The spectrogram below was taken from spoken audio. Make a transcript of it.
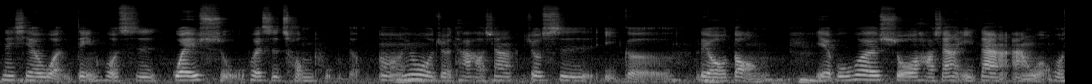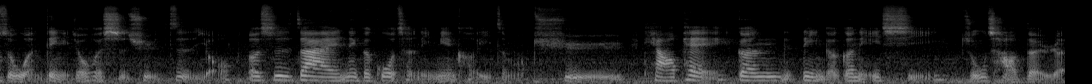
那些稳定或是归属会是冲突的，嗯，因为我觉得它好像就是一个流动，也不会说好像一旦安稳或是稳定，你就会失去自由，而是在那个过程里面可以怎么去调配，跟另一个跟你一起筑巢的人，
